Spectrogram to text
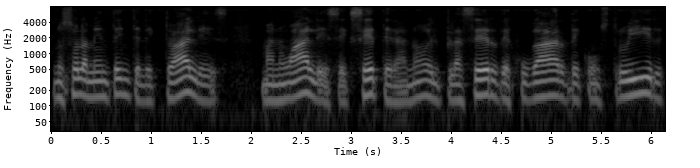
no solamente intelectuales, manuales, etcétera, ¿no? El placer de jugar, de construir,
